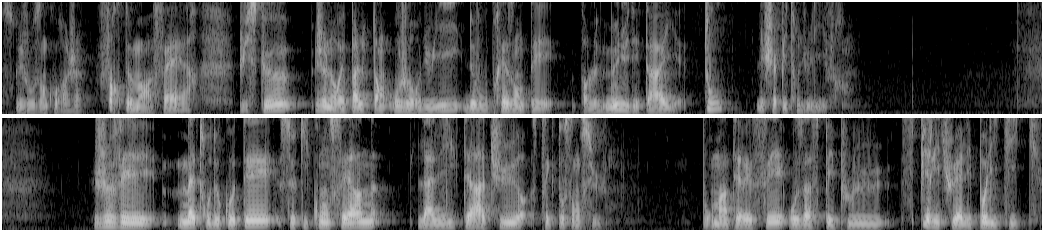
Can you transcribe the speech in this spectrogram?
ce que je vous encourage fortement à faire, puisque je n'aurai pas le temps aujourd'hui de vous présenter dans le menu détail tous les chapitres du livre. Je vais mettre de côté ce qui concerne la littérature stricto sensu, pour m'intéresser aux aspects plus spirituels et politiques,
